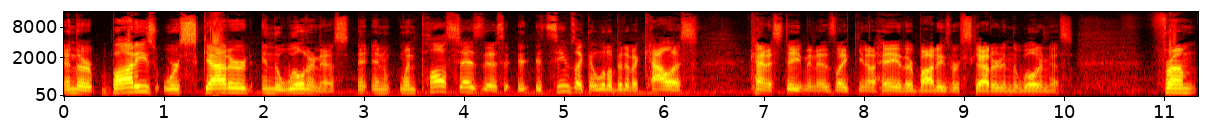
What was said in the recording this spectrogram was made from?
and their bodies were scattered in the wilderness. And, and when Paul says this, it, it, seems like a little bit of a callous kind of statement, as like, you know, hey, their bodies were scattered in the wilderness. From,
